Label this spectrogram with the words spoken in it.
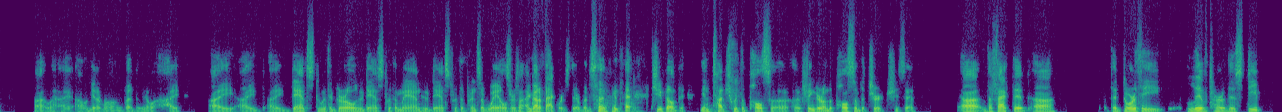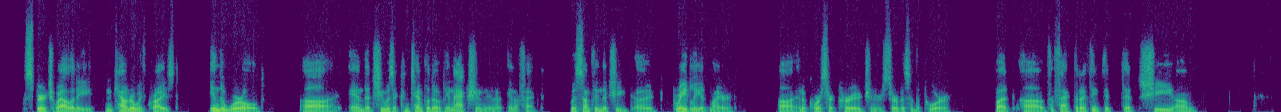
i I, will get it wrong, but you know, I, I, I, I danced with a girl who danced with a man who danced with the Prince of Wales, or something. I got it backwards there, but something like that. She felt in touch with the pulse, a finger on the pulse of the church. She said, uh, the fact that uh, that Dorothy lived her this deep spirituality encounter with Christ in the world, uh, and that she was a contemplative in action, in, a, in effect, was something that she uh, greatly admired. Uh, and of course, her courage and her service of the poor. But uh, the fact that I think that that she um,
